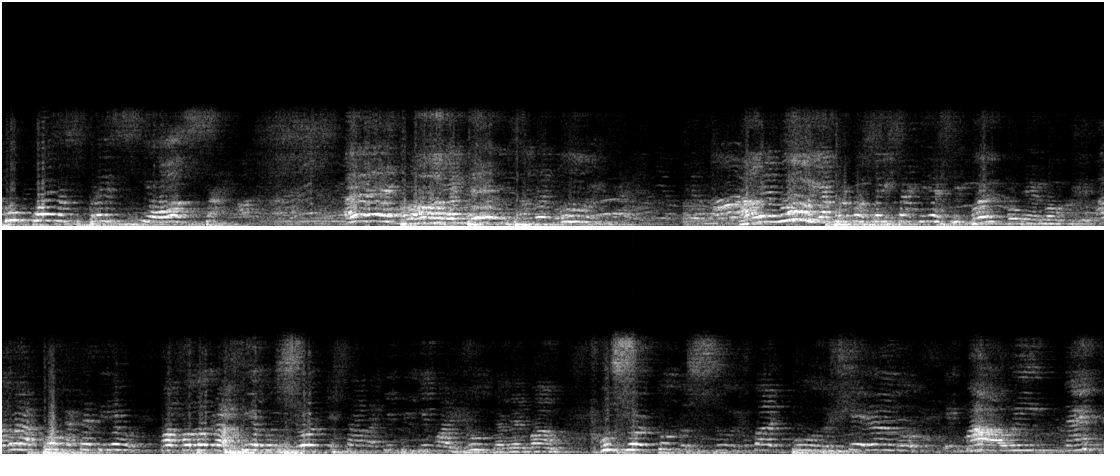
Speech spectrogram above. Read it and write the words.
Com coisas preciosas. Glória a Deus, aleluia. Aleluia, por você estar aqui nesse banco, meu irmão. Agora há pouco até tirei uma fotografia do senhor que estava aqui pedindo ajuda, meu irmão. Um senhor todo sujo, barbudo, cheirando mal e, né?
